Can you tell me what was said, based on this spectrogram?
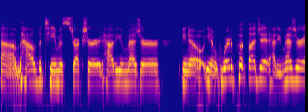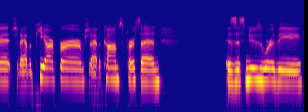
um, how the team is structured, how do you measure, you know, you know where to put budget, how do you measure it? Should I have a PR firm? Should I have a comms person? Is this newsworthy?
